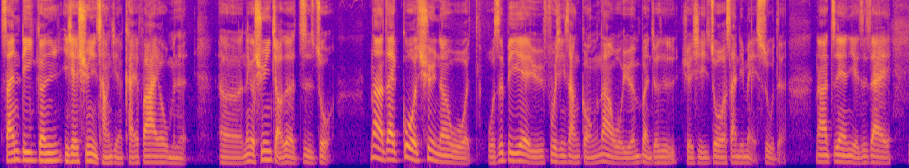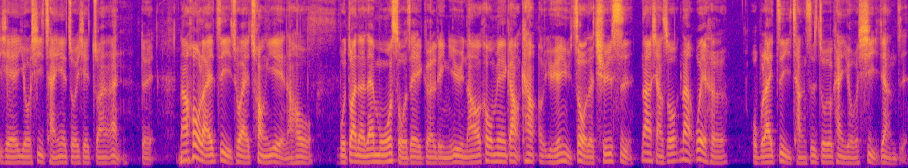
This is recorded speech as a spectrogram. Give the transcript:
三 D 跟一些虚拟场景的开发，还有我们的呃那个虚拟角色的制作。那在过去呢，我我是毕业于复兴商工，那我原本就是学习做三 D 美术的，那之前也是在一些游戏产业做一些专案，对。那后来自己出来创业，然后不断的在摸索这个领域，然后后面刚好看元宇宙的趋势，那想说，那为何我不来自己尝试做做看游戏这样子？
